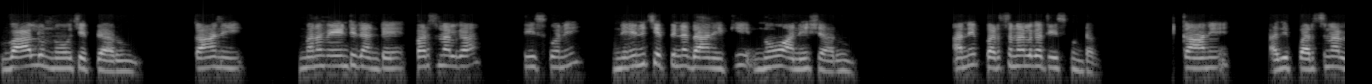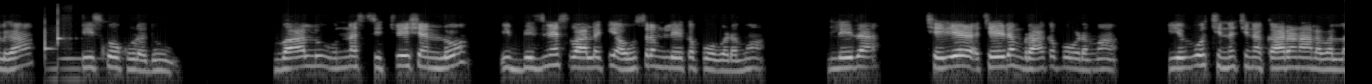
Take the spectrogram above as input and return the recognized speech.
వాళ్ళు నో చెప్పారు. కానీ మనం ఏంటిదంటే పర్సనల్గా తీసుకొని నేను చెప్పిన దానికి నో అనేశారు అని పర్సనల్గా తీసుకుంటాం. కానీ అది పర్సనల్గా తీసుకోకూడదు. వాళ్ళు ఉన్న సిచ్యువేషన్లో ఈ బిజినెస్ వాళ్ళకి అవసరం లేకపోవడమా? లేదా చేయ చేయడం రాకపోవడమా? ఏవో చిన్న చిన్న కారణాల వల్ల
